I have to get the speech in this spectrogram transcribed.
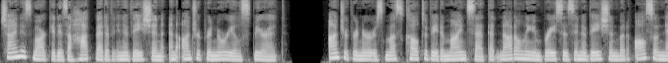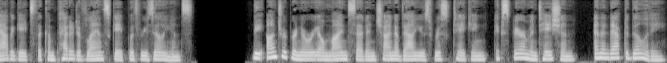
China's market is a hotbed of innovation and entrepreneurial spirit. Entrepreneurs must cultivate a mindset that not only embraces innovation but also navigates the competitive landscape with resilience. The entrepreneurial mindset in China values risk taking, experimentation, and adaptability.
